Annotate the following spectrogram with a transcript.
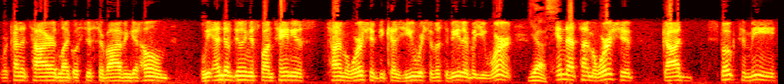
we're kind of tired, like let's just survive and get home. We end up doing a spontaneous time of worship because you were supposed to be there, but you weren't. Yes. In that time of worship, God spoke to me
